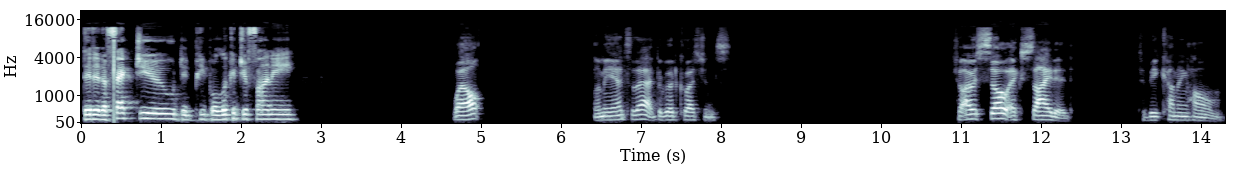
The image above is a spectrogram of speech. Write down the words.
Did it affect you? Did people look at you funny? Well, let me answer that. The good questions. So I was so excited to be coming home.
